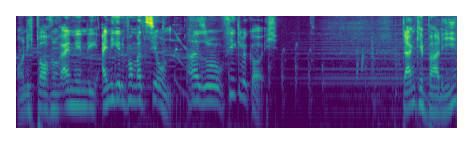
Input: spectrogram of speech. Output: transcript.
Und ich brauche noch einige, einige Informationen. Also viel Glück euch. Danke, Buddy.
